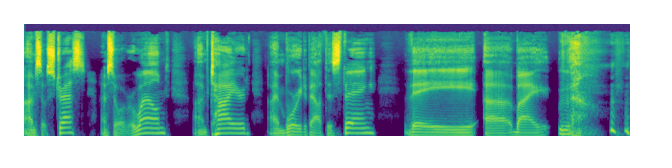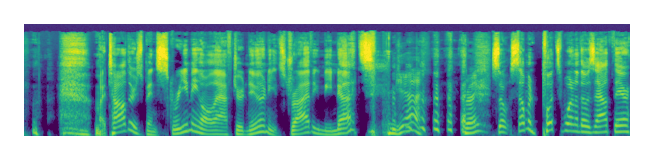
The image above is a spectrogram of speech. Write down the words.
"I'm so stressed. I'm so overwhelmed. I'm tired. I'm worried about this thing." They uh my my toddler's been screaming all afternoon. It's driving me nuts. yeah, right. So someone puts one of those out there.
